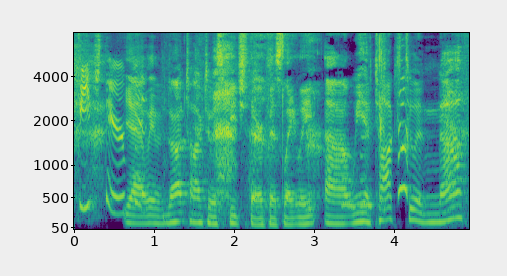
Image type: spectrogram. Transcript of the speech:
speech therapist yeah, we have not talked to a speech therapist lately. Uh, we have talked to enough.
